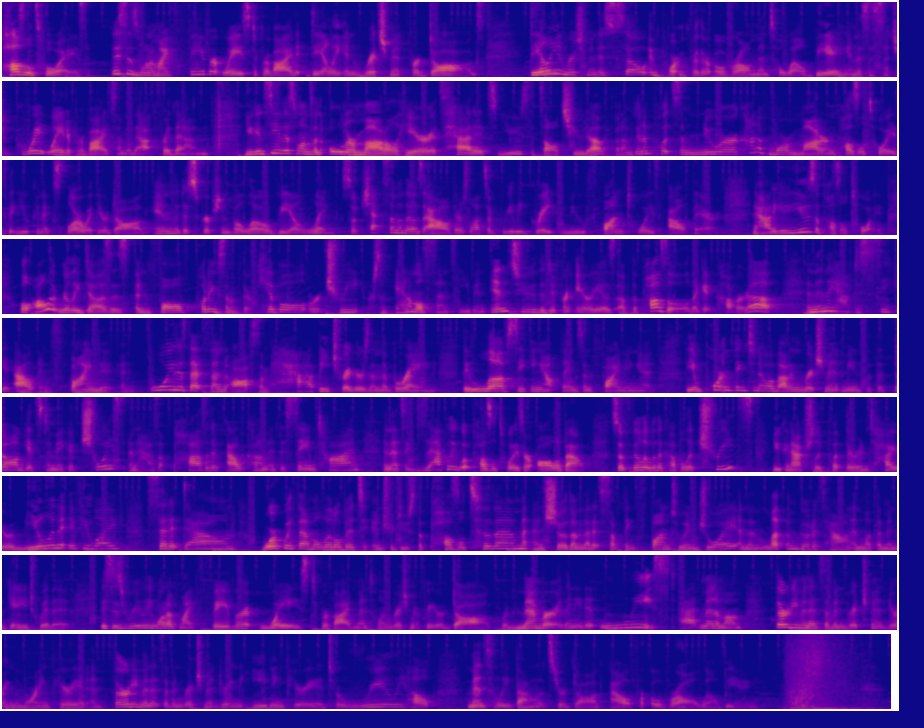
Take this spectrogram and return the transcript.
Puzzle toys. This is one of my favorite ways to provide daily enrichment for dogs. Daily enrichment is so important for their overall mental well being, and this is such a great way to provide some of that for them. You can see this one's an older model here. It's had its use, it's all chewed up, but I'm gonna put some newer, kind of more modern puzzle toys that you can explore with your dog in the description below via link. So check some of those out. There's lots of really great new fun toys out there. Now, how do you use a puzzle toy? Well, all it really does is involve putting some of their kibble or a treat or some animal scents even into the different areas of the puzzle that get covered up, and then they have to seek it out and find it. And boy, does that send off some happy triggers in the brain. They love seeking out things and finding it. The important thing to know about enrichment means that the dog gets to make a choice and has a positive outcome at the same time. And that's exactly what puzzle toys are all about. So fill it with a couple of treats. You can actually put their entire meal in it if you like, set it down, work with them a little bit to introduce the puzzle to them and show them that it's something fun to enjoy, and then let them go to town and let them engage with it. This is really one of my favorite favorite ways to provide mental enrichment for your dog. Remember, they need at least, at minimum, 30 minutes of enrichment during the morning period and 30 minutes of enrichment during the evening period to really help mentally balance your dog out for overall well being.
